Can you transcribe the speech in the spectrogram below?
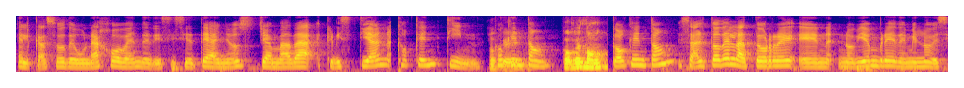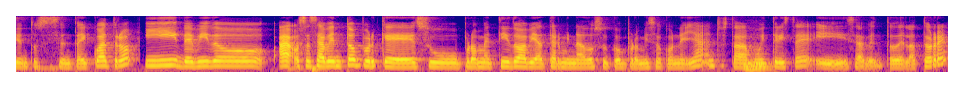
el caso de una joven de 17 años llamada Christiane Coquentin. Ok. Coquentin. Coquetón. Coquentin saltó de la torre en noviembre de 1964 y debido a, o sea, se aventó porque su prometido había terminado su compromiso con ella, entonces estaba muy triste y se aventó de la torre.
